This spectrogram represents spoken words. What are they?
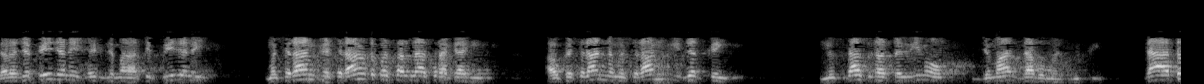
درجه پیژنې حفظ مراتب پیژنې مشران کشرانو ته په سر لاس راکاږي او کشران د مشرانو عزت کوي نو تاسو دا تنظیم او جماعت دا به مضبوط وي دا ته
